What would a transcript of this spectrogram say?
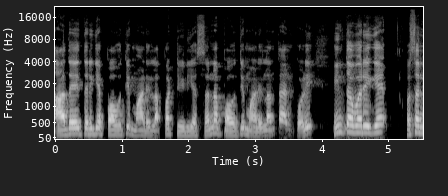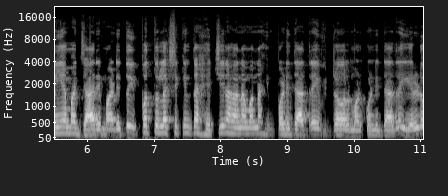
ಆದಾಯ ತೆರಿಗೆ ಪಾವತಿ ಮಾಡಿಲ್ಲಪ್ಪ ಟಿ ಡಿ ಎಸ್ ಅನ್ನ ಪಾವತಿ ಮಾಡಿಲ್ಲ ಅಂತ ಅನ್ಕೊಳ್ಳಿ. ಇಂಥವರಿಗೆ ಹೊಸ ನಿಯಮ ಜಾರಿ ಮಾಡಿದ್ದು ಇಪ್ಪತ್ತು ಲಕ್ಷಕ್ಕಿಂತ ಹೆಚ್ಚಿನ ಹಣವನ್ನ ಹಿಂಪಡೆದಾದ್ರೆ ವಿಡ್ರಾವಲ್ ಮಾಡ್ಕೊಂಡಿದ್ದಾದ್ರೆ ಎರಡು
